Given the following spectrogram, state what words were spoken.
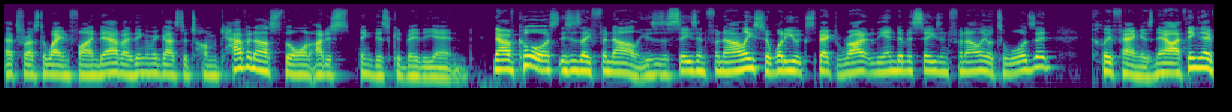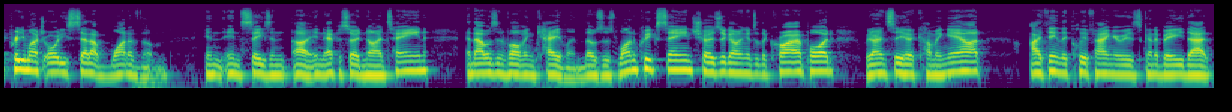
That's for us to wait and find out. But I think in regards to Tom Cavanagh's Thawne, I just think this could be the end. Now, of course, this is a finale. This is a season finale. So, what do you expect right at the end of a season finale or towards it? Cliffhangers. Now, I think they've pretty much already set up one of them in in season uh, in episode 19, and that was involving Caitlin. There was this one quick scene shows her going into the cryopod. We don't see her coming out. I think the cliffhanger is going to be that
